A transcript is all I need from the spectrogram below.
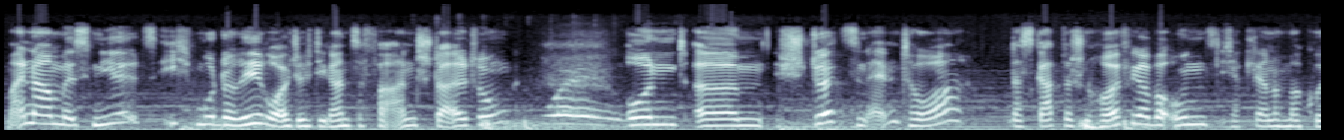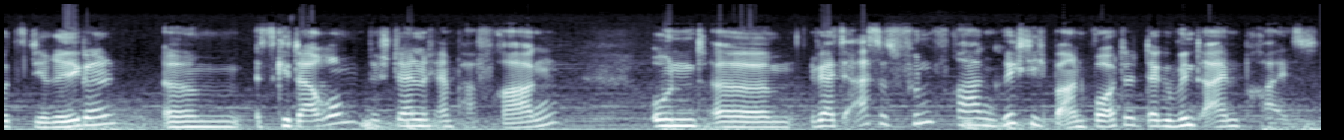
Mein Name ist Nils, ich moderiere euch durch die ganze Veranstaltung. Und ähm, Stürz den Endtower, das gab es schon häufiger bei uns. Ich erkläre nochmal kurz die Regeln. Ähm, es geht darum, wir stellen euch ein paar Fragen. Und ähm, wer als erstes fünf Fragen richtig beantwortet, der gewinnt einen Preis.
